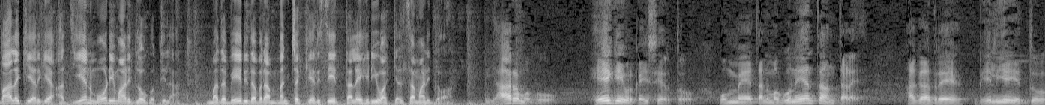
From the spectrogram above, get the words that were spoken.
ಬಾಲಕಿಯರಿಗೆ ಅದೇನು ಮೋಡಿ ಮಾಡಿದ್ಲೋ ಗೊತ್ತಿಲ್ಲ. ಮದವೇರಿದವರ ಮಂಚಕ್ಕೇರಿಸಿ ತಲೆ ಹಿಡಿಯುವ ಕೆಲಸ ಮಾಡಿದ್ಲು. ಯಾರ ಮಗು? ಹೇಗೆ ಇವ್ರ ಕೈ ಸೇರ್ತು? ಒಮ್ಮೆ ತನ್ನ ಮಗುನೇ ಅಂತ ಅಂತಾಳೆ. ಹಾಗಾದರೆ ಬೇಲಿಯೇ ಎದ್ದು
